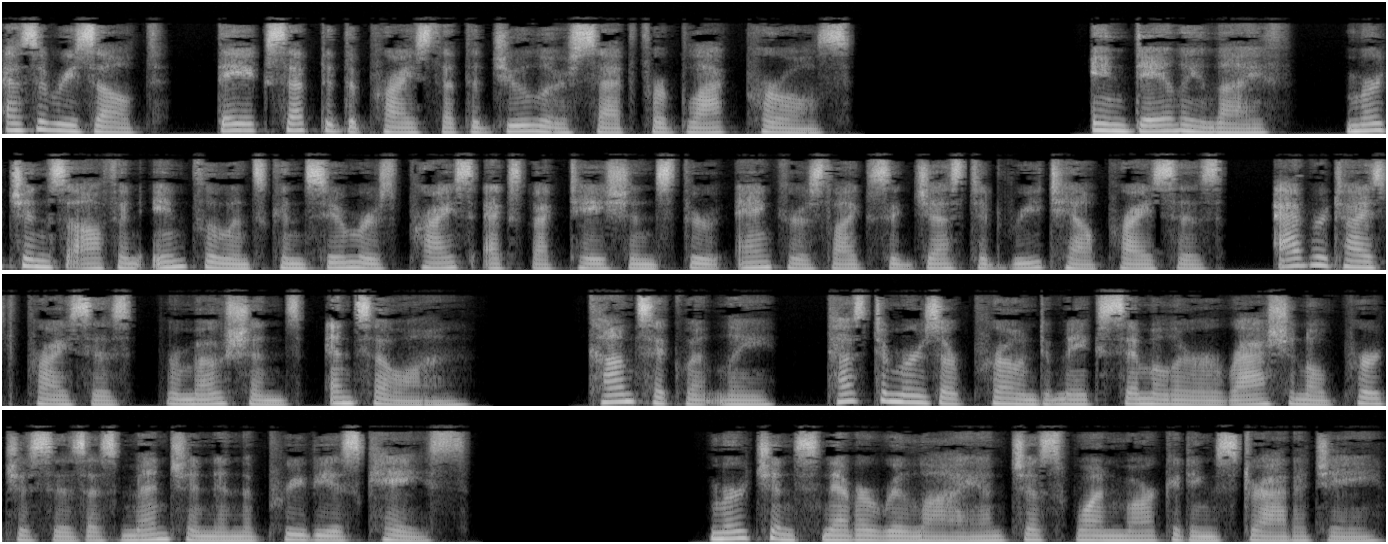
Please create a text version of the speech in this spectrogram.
As a result, they accepted the price that the jeweler set for black pearls. In daily life, merchants often influence consumers' price expectations through anchors like suggested retail prices, advertised prices, promotions, and so on. Consequently, Customers are prone to make similar irrational purchases as mentioned in the previous case. Merchants never rely on just one marketing strategy.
